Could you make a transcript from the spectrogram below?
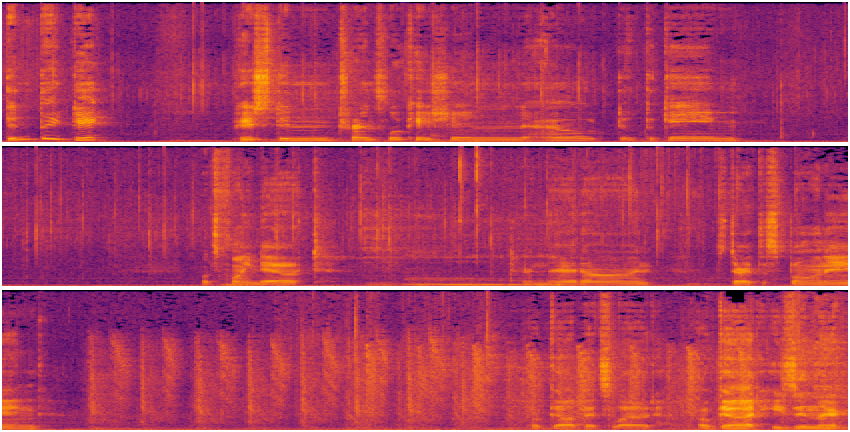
Didn't they take piston translocation out of the game? Let's find out. Turn that on. Start the spawning. Oh god, that's loud. Oh god, he's in there.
